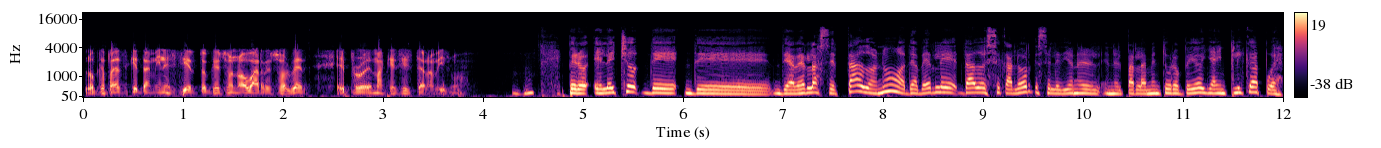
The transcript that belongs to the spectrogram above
Lo que pasa es que también es cierto que eso no va a resolver el problema que existe ahora mismo. Pero el hecho de, de, haberlo aceptado, ¿no? De haberle dado ese calor que se le dio en el, en el Parlamento Europeo ya implica, pues,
